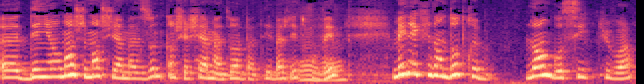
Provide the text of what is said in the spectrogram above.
euh, dernièrement, justement, sur Amazon. Quand je cherchais Amado Empaté, bah, je l'ai trouvé. Mhm. Mais il est écrit dans d'autres langues aussi, tu vois.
